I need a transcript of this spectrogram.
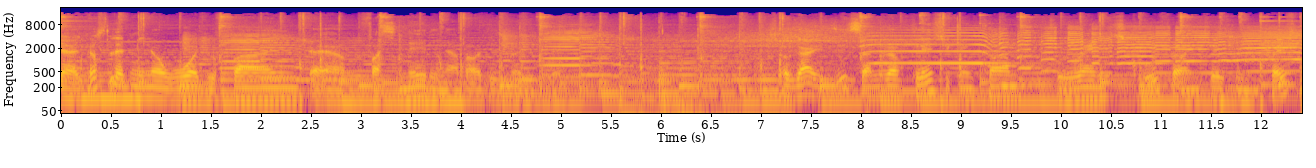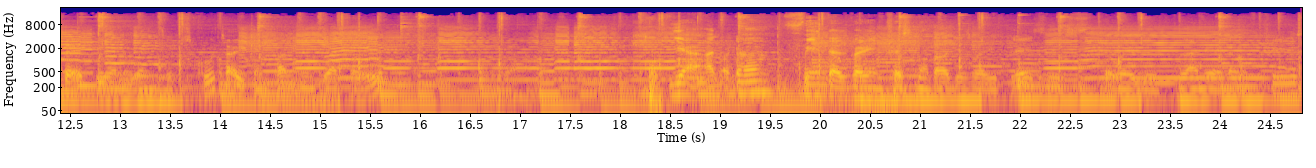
Yeah just let me know what you find um, fascinating about this very place. So guys this is another place you can come to rent scooter in case you're interested if you want to rent a scooter you can come in here for it yeah another thing that's very interesting about this very place is the way they planted a lot of trees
